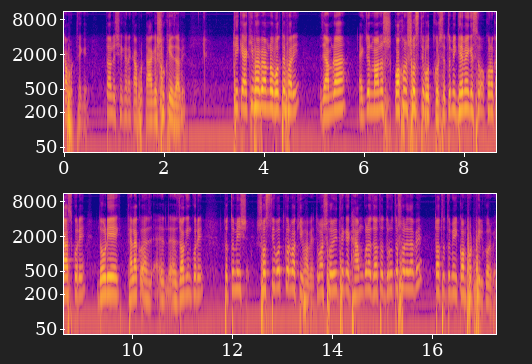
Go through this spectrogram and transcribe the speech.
কাপড় থেকে। তাহলে সেখানে কাপড়টা আগে শুকিয়ে যাবে। ঠিক একইভাবে আমরা বলতে পারি যে আমরা একজন মানুষ কখন স্বস্তি বোধ করছে? তুমি ঘেমে গেছো, কোনো কাজ করে, দৌড়িয়ে, খেলা জগিং করে, তো তুমি স্বস্তি বোধ করবা কীভাবে? তোমার শরীর থেকে ঘামগুলো যত দ্রুত সরে যাবে, তত তুমি কমফোর্ট ফিল করবে।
